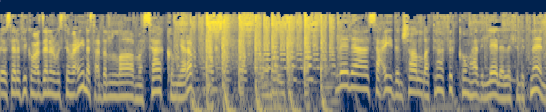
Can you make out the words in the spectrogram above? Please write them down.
ويا هلا وسهلا فيكم أعزائنا المستمعين. أسعد الله مساكم يا رب. ليلة سعيدة إن شاء الله. ترافقكم هذه الليلة ليلة الاثنين.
